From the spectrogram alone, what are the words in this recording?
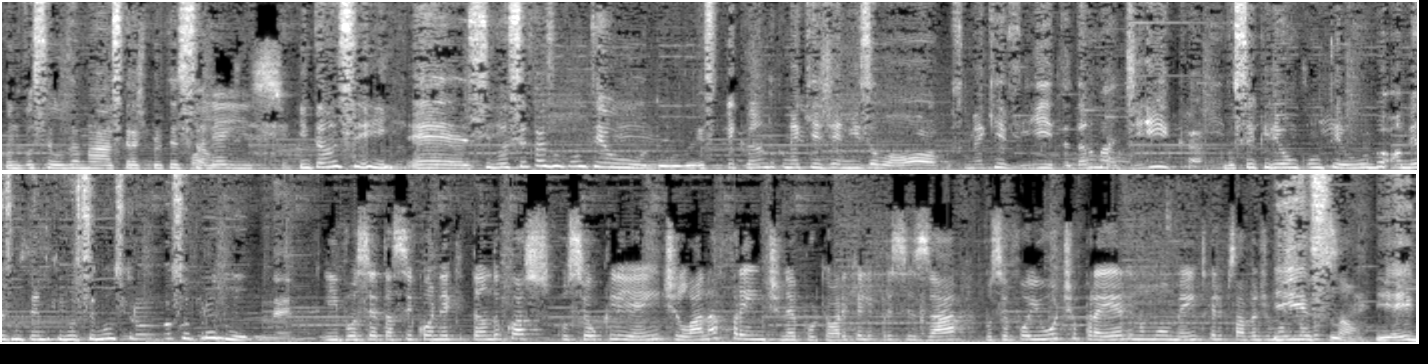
quando você usa máscara de proteção. Olha isso. Então, assim, é, se você faz um conteúdo explicando como é que higieniza o óculos, como é que evita, dando uma dica, você criou um conteúdo ao mesmo tempo que você mostrou o seu produto, né? E você está se conectando com, a, com, o seu cliente lá na frente, né? Porque a hora que ele precisar, você foi útil para ele no momento que ele precisava de uma Isso. solução. E aí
